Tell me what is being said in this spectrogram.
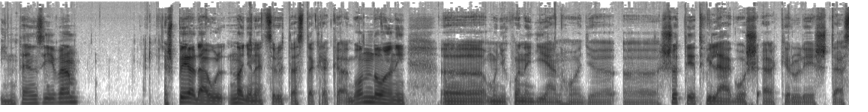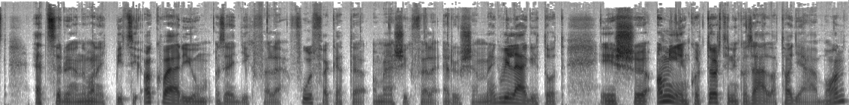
intenzíven. És például nagyon egyszerű tesztekre kell gondolni, mondjuk van egy ilyen, hogy sötét világos elkerülés teszt, egyszerűen van egy pici akvárium, az egyik fele full fekete, a másik fele erősen megvilágított, és ami ilyenkor történik az állat agyában,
